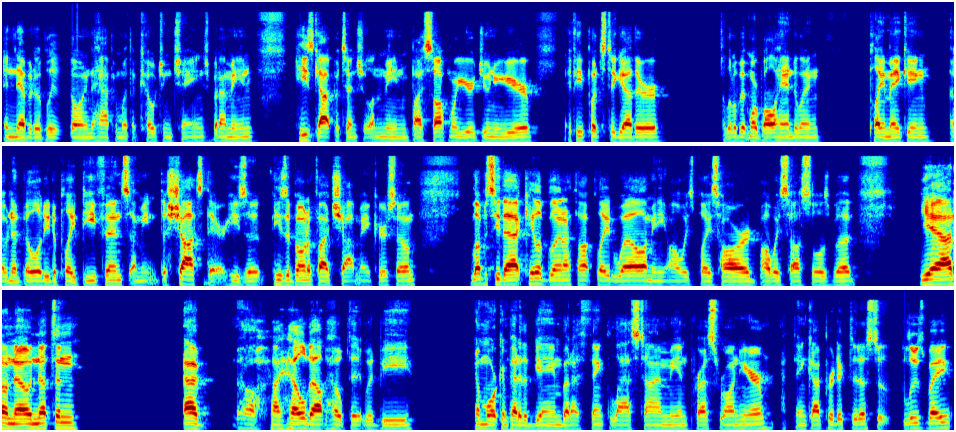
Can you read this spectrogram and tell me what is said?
inevitably going to happen with a coaching change. But I mean, he's got potential. I mean, by sophomore year, junior year, if he puts together a little bit more ball handling, playmaking, an ability to play defense. I mean, the shots there. He's a he's a bona fide shot maker. So love to see that. Kaleb Glenn, I thought played well. I mean, he always plays hard, always hustles, but yeah, I don't know. Nothing. I oh, I held out hope that it would be a more competitive game, but I think last time me and Press were on here, I think I predicted us to lose by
